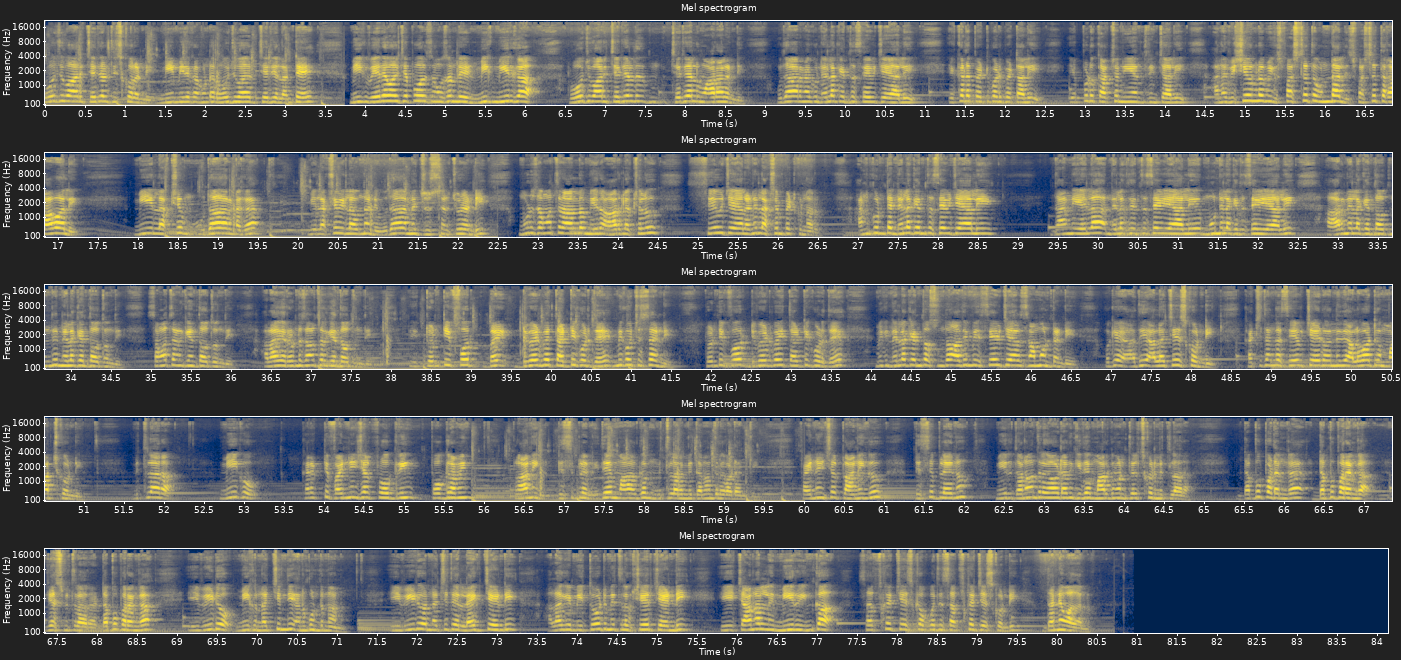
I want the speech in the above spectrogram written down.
రోజువారీ చర్యలు తీసుకోవాలండి. మీ మీద కాకుండా రోజువారీ చర్యలు. అంటే మీకు వేరే వాళ్ళు చెప్పవలసిన అవసరం లేదు. మీకు మీరుగా రోజువారీ చర్యలు చర్యలు మారాలండి. ఉదాహరణకు నెలకు ఎంత సేవ్ చేయాలి? ఎక్కడ పెట్టుబడి పెట్టాలి? ఎప్పుడు ఖర్చు నియంత్రించాలి? అనే విషయంలో మీకు స్పష్టత ఉండాలి స్పష్టత రావాలి. మీ లక్ష్యం ఉదాహరణగా మీ లక్ష్యం ఇలా ఉందండి. ఉదాహరణ చూస్తాను చూడండి. మూడు సంవత్సరాల్లో మీరు ఆరు లక్షలు సేవ్ చేయాలని లక్ష్యం పెట్టుకున్నారు. అనుకుంటే నెలకు ఎంత సేవ్ చేయాలి? దాన్ని ఎలా నెలకు ఎంత సేవ్ చేయాలి? మూడు నెలలకు ఎంత సేవ్ చేయాలి? ఆరు నెలలకు ఎంత అవుతుంది? నెలకు ఎంత అవుతుంది? సంవత్సరానికి ఎంత అవుతుంది? అలాగే రెండు సంవత్సరాలకి ఎంత అవుతుంది? Twenty four by divide by thirty కొడితే మీకు వచ్చేస్తాయండి. Twenty four divide by thirty కొడితే మీకు నెలకు ఎంత వస్తుందో అది మీరు సేవ్ చేయాల్సిన అమౌంట్ అండి. ఓకే అది అలా చేసుకోండి. ఖచ్చితంగా సేవ్ చేయడం అనేది అలవాటుగా మార్చుకోండి. మిత్రులారా మీకు correct financial programming programming planning discipline ఇదే మార్గం మిత్రులారా మీ ధనవంతులు కావడానికి. ఫైనాన్షియల్ ప్లానింగ్ డిసిప్లిన్ మీరు ధనవంతులు కావడానికి ఇదే మార్గం అని తెలుసుకోండి మిత్రులారా. డబ్బు పరంగా డబ్బు పరంగా ఎస్ మిత్రులారా డబ్బు పరంగా ఈ వీడియో మీకు నచ్చింది అనుకుంటున్నాను. ఈ వీడియో నచ్చితే లైక్ చేయండి అలాగే మీ తోటి మిత్రులకు షేర్ చేయండి. ఈ ఛానల్ని మీరు ఇంకా సబ్స్క్రైబ్ చేసుకోకపోతే సబ్స్క్రైబ్ చేసుకోండి. ధన్యవాదాలు.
